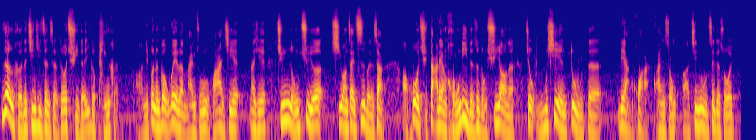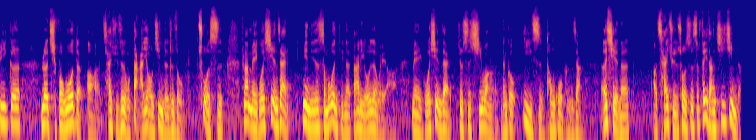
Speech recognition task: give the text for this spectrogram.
任何的经济政策都要取得一个平衡啊，你不能够为了满足华尔街那些金融巨鳄希望在资本上啊获取大量红利的这种需要呢，就无限度的量化宽松啊，进入这个所谓 bigger reach forward 啊，采取这种大跃进的这种措施。那美国现在面临的什么问题呢？达里欧认为啊，美国现在就是希望能够抑制通货膨胀。而且呢，啊，采取的措施是非常激进的，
